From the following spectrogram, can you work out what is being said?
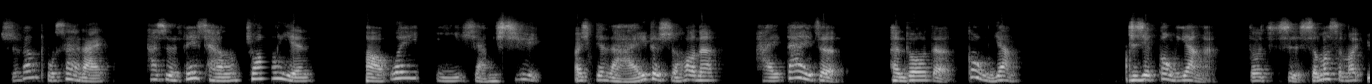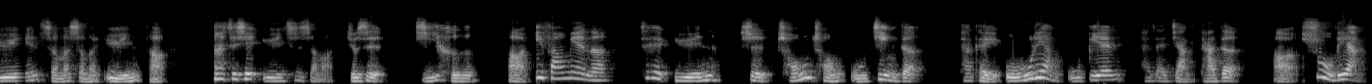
十方菩萨来。它是非常庄严，啊，威仪详细，而且来的时候呢，还带着很多的供养。这些供养啊，都是什么什么云，什么什么云啊？那这些云是什么？就是集合啊。一方面呢，这个云是重重无尽的，它可以无量无边。它在讲它的啊数量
